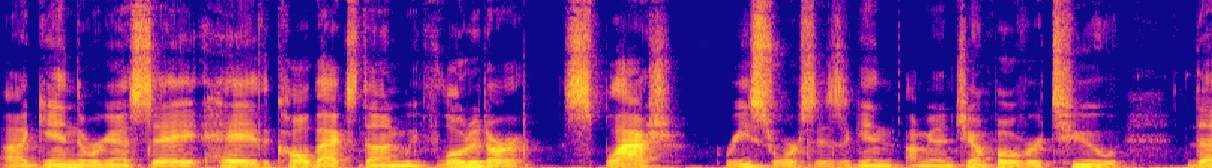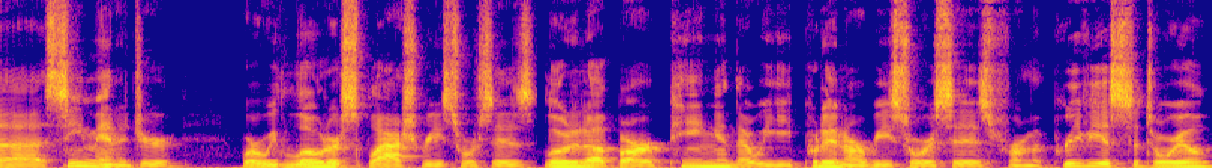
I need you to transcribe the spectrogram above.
Uh, again, then we're going to say, hey, the callback's done. We've loaded our splash resources. Again, I'm going to jump over to the scene manager where we load our splash resources, loaded up our ping that we put in our resources from a previous tutorial,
